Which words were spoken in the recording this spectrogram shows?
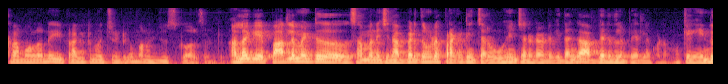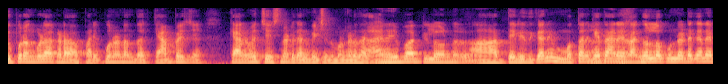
క్రమంలోనే ఈ ప్రకటన వచ్చినట్టుగా మనం చూసుకోవాల్సి ఉంటుంది. అలాగే పార్లమెంటు సంబంధించిన అభ్యర్థులను కూడా ప్రకటించారు ఊహించినటువంటి విధంగా అభ్యర్థుల పేర్లు కూడా. ముఖ్యంగా హిందూపురం కూడా అక్కడ పరిపూర్ణానంద క్యాంపేజ్ క్యాన్వెస్ చేసినట్టు కనిపించింది మొన్నటిదాకా. ఆయన ఏ పార్టీలో ఉన్నారు? తెలియదు కానీ మొత్తానికైతే ఆయన రంగంలోకి ఉన్నట్టుగానే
